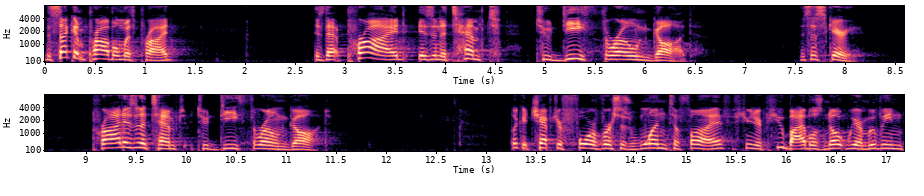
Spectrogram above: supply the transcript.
The second problem with pride is that pride is an attempt to dethrone God. This is scary. Pride is an attempt to dethrone God. Look at chapter 4, verses 1 to 5. If you're in your Pew Bibles, note we are moving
